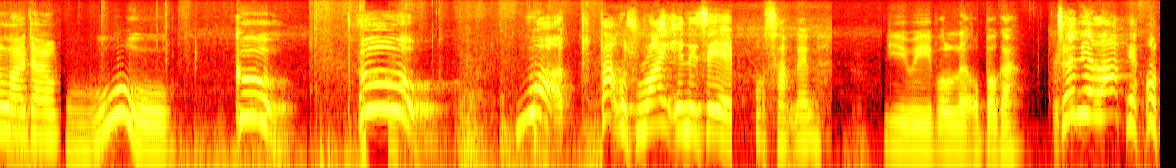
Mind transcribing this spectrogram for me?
lie down. Ooh. Go. Oh! What? That was right in his ear. What's happening? You evil little bugger. Turn your light on,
